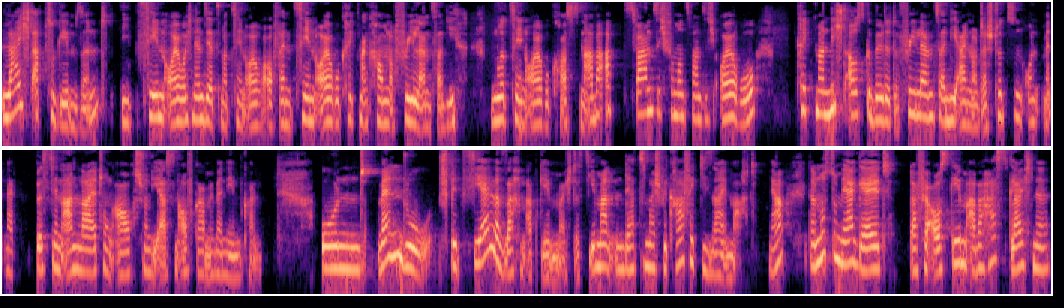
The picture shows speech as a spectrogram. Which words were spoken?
leicht abzugeben sind, die 10 Euro, ich nenne sie jetzt mal 10 Euro, auch wenn 10 Euro kriegt man kaum noch Freelancer, die nur 10 Euro kosten, aber ab 20, 25 Euro kriegt man nicht ausgebildete Freelancer, die einen unterstützen und mit einer bisschen Anleitung auch schon die ersten Aufgaben übernehmen können. Und wenn du spezielle Sachen abgeben möchtest, jemanden, der zum Beispiel Grafikdesign macht, ja, dann musst du mehr Geld dafür ausgeben, aber hast gleich eine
